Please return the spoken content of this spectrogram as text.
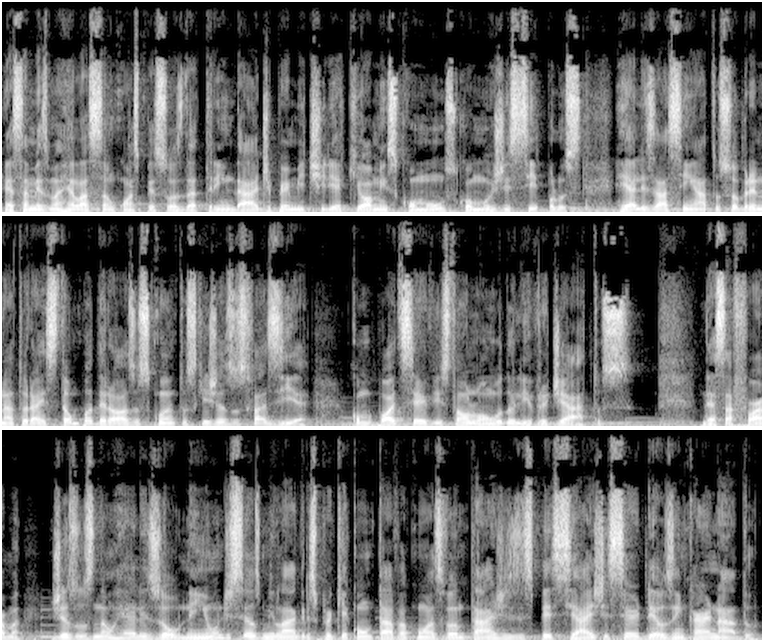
Essa mesma relação com as pessoas da Trindade permitiria que homens comuns, como os discípulos, realizassem atos sobrenaturais tão poderosos quanto os que Jesus fazia, como pode ser visto ao longo do livro de Atos. Dessa forma, Jesus não realizou nenhum de seus milagres porque contava com as vantagens especiais de ser Deus encarnado,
